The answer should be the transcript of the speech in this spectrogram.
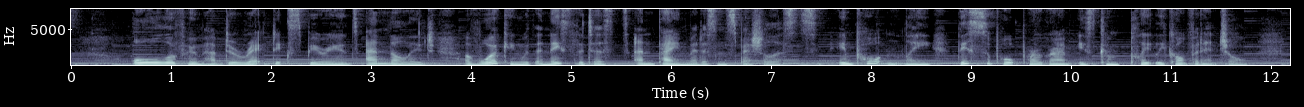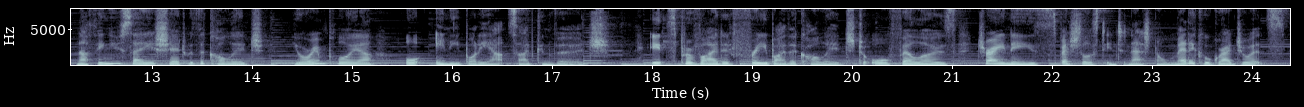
all of whom have direct experience and knowledge of working with anaesthetists and pain medicine specialists. Importantly, this support program is completely confidential. Nothing you say is shared with the college, your employer, or anybody outside Converge. It's provided free by the college to all fellows, trainees, specialist international medical graduates,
